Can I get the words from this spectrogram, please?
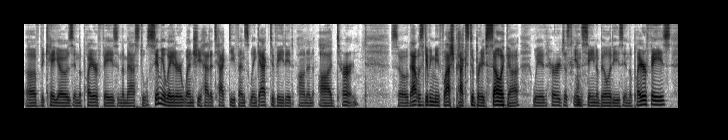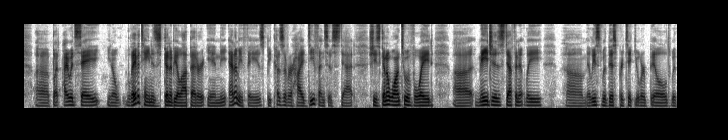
of the KOs in the player phase in the Mass Duel Simulator when she had attack defense link activated on an odd turn. So that was giving me flashbacks to Brave Celica with her just insane abilities in the player phase. Uh, but I would say, you know, Laevatein is going to be a lot better in the enemy phase because of her high defensive stat. She's going to want to avoid uh, mages, definitely. Um, at least with this particular build with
